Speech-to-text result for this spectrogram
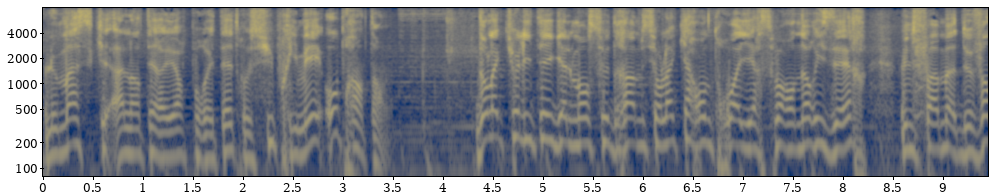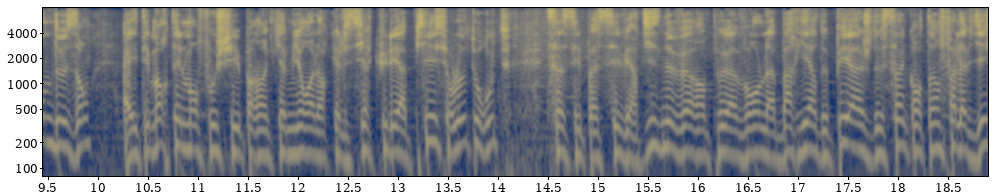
Le masque à l'intérieur pourrait être supprimé au printemps. Dans l'actualité également, ce drame sur la 43 hier soir en Nord-Isère. Une femme de 22 ans a été mortellement fauchée par un camion alors qu'elle circulait à pied sur l'autoroute. Ça s'est passé vers 19h un peu avant la barrière de péage de Saint-Quentin-Falavier.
